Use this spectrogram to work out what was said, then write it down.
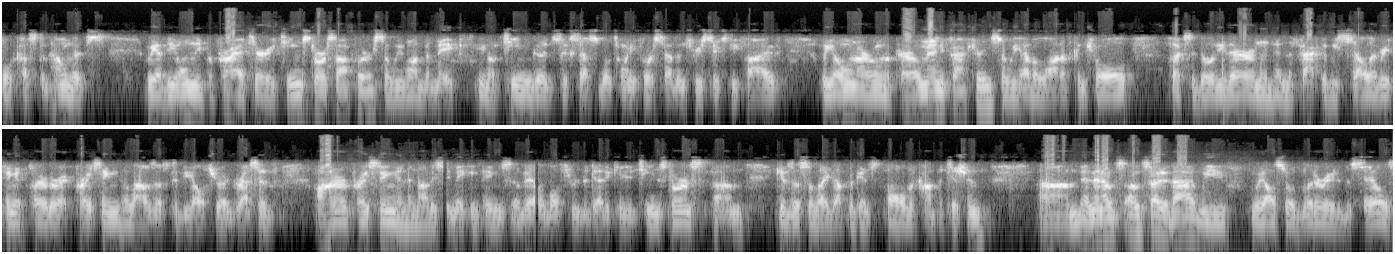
full custom helmets. We have the only proprietary team store software, so we wanted to make you know team goods accessible 24/7, 365. We own our own apparel manufacturing, so we have a lot of control, flexibility there, and, and the fact that we sell everything at player direct pricing allows us to be ultra aggressive on our pricing, and then obviously making things available through the dedicated team stores um, gives us a leg up against all the competition. Um, and then outside of that, we we also obliterated the sales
